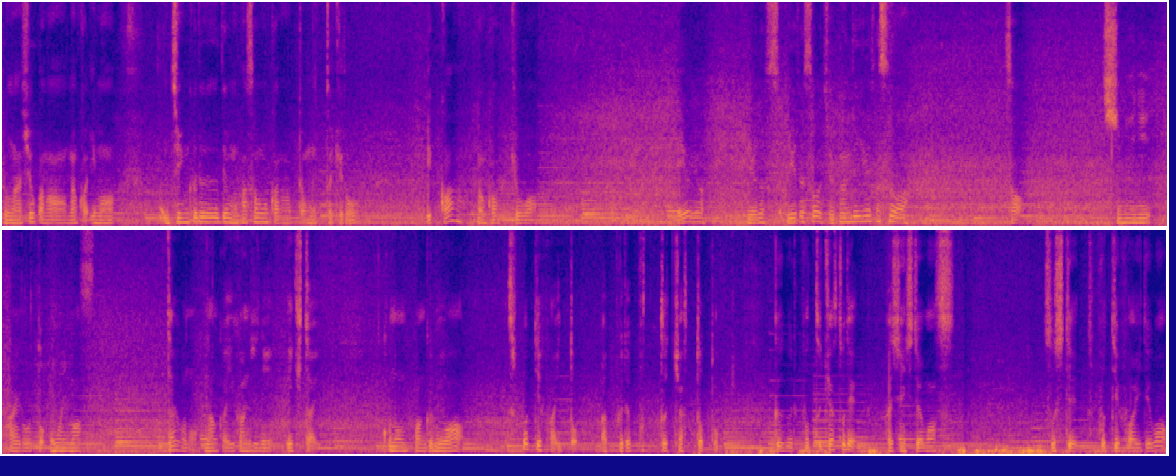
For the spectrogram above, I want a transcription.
どうなんしようかな。なんか今ジングルでも挟もうかなって思ったけど。いっか？なんか今日は。いやいや許す許そう。自分で許すわ。さあ締めに入ろうと思います。大悟のなんかいい感じに行きたい。この番組は Spotify と Apple Podcast と Google Podcast で配信しています。そして Spotify では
